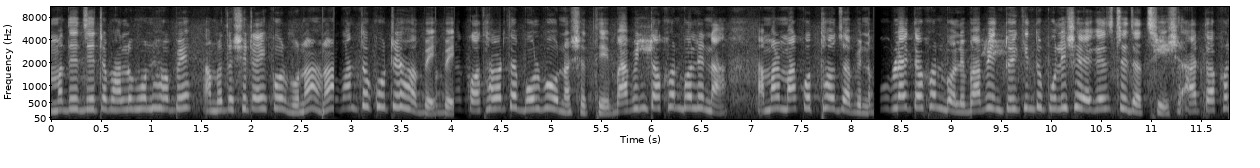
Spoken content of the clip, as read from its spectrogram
আমাদের যেটা ভালো মনে হবে, আমরা তো সেটাই করব, না? প্রমাণ তো কোর্টে হবে। কথাবার্তা বলব ওনার সাথে। বাবিন তখন বলে, না, আমার মা কোথাও যাবে না। বুবলাই তখন বলে, বাবিন, তুই কিন্তু পুলিশের এগেনস্টে যাচ্ছিস। আর তখন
